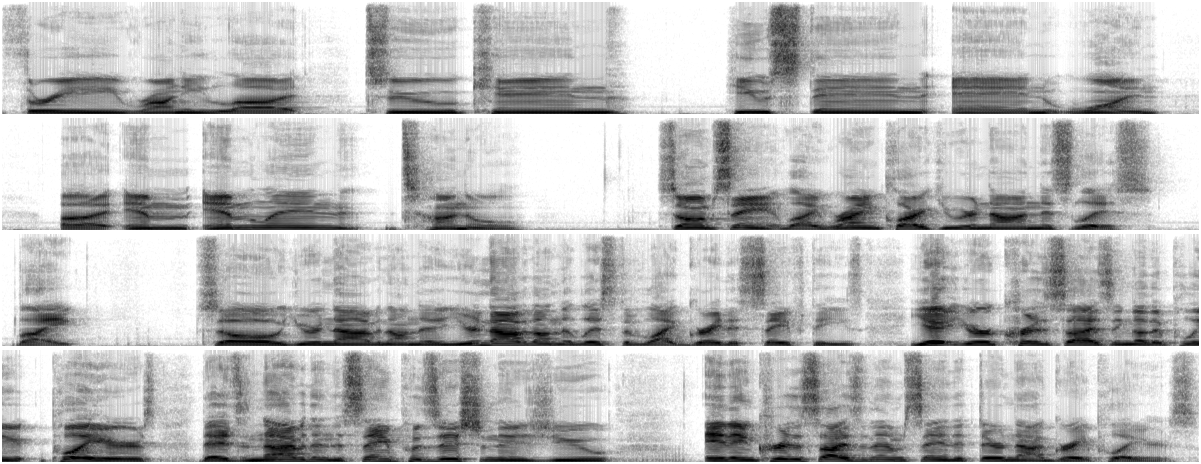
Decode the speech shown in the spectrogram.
three Ronnie Lott, two Ken Houston, and one uh em- Emlen Tunnell. So I'm saying like Ryan Clark, you are not on this list. Like so you're not even on the you're not even on the list of like greatest safeties. Yet you're criticizing other players that's not even in the same position as you, and then criticizing them saying that they're not great players.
